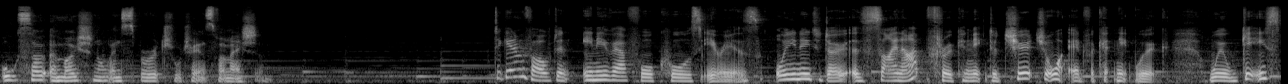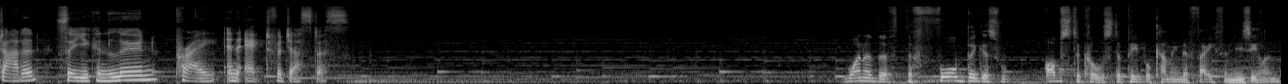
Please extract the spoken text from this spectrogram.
also emotional and spiritual transformation. To get involved in any of our four cause areas, all you need to do is sign up through Connected Church or Advocate Network. We'll get you started so you can learn, pray, and act for justice. One of the, the four biggest obstacles to people coming to faith in New Zealand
